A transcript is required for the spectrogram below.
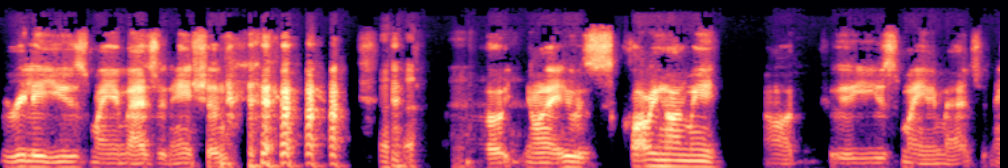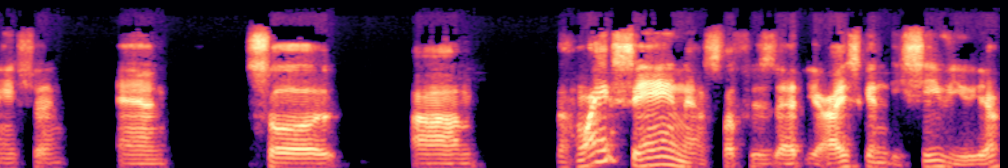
really use my imagination. uh, you know, he was calling on me uh, to use my imagination, and so um, the Hawaiian saying and stuff is that your eyes can deceive you. Yeah.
